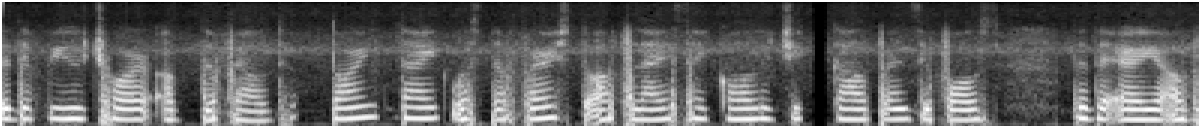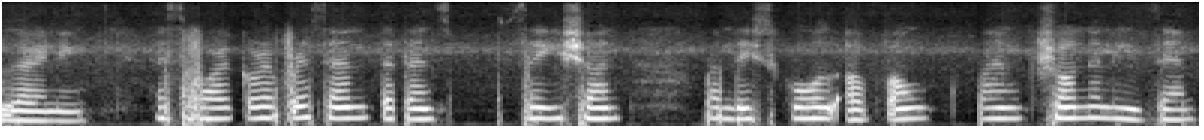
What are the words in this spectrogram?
to the future of the field. Thorndike was the first to apply psychological principles to the area of learning. His work represents the transition from the school of functionalism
